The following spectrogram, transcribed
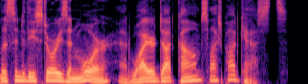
Listen to these stories and more at wired.com/podcasts.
